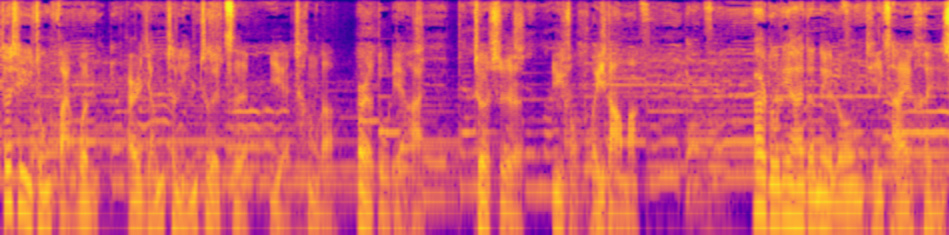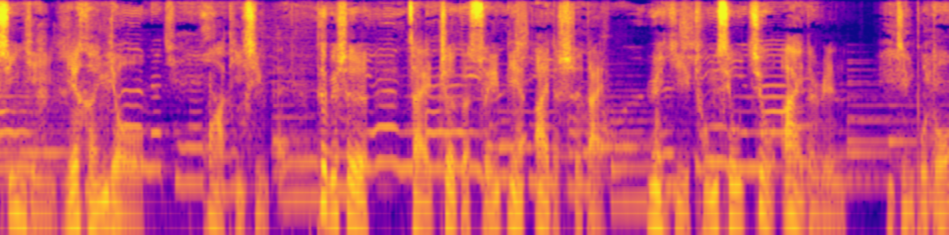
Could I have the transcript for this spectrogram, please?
这是一种反问。而杨丞琳这次也唱了二度恋爱，这是一种回答吗？二度恋爱的内容题材很新颖，也很有话题性，特别是在这个随便爱的时代，愿意重修旧爱的人已经不多。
